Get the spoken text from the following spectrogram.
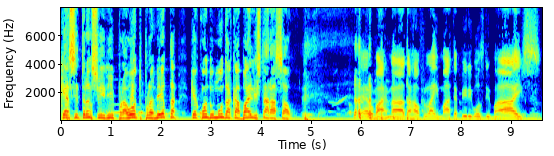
quer se transferir para outro planeta, porque quando o mundo acabar ele estará salvo. Quero mais nada, Ralf. Lá em Marte é perigoso demais.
